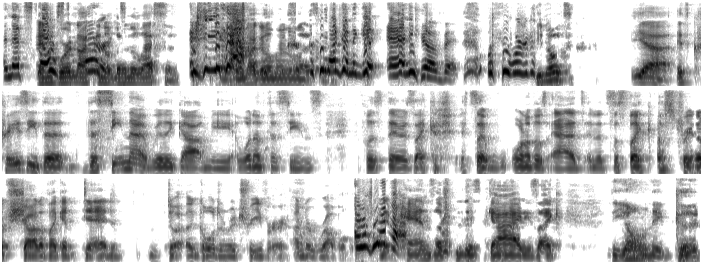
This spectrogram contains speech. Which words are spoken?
And that's so And we're smart. not going to learn the lesson. yeah. We're not going to learn the lesson. We're not going to get any of it. We're you know, it's, yeah, it's crazy. The the scene that really got me, one of the scenes was there's like a, it's like one of those ads and it's just like a straight up shot of like a dead a golden retriever under rubble. Oh, yeah. And it pans up to this guy and he's like, the only good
